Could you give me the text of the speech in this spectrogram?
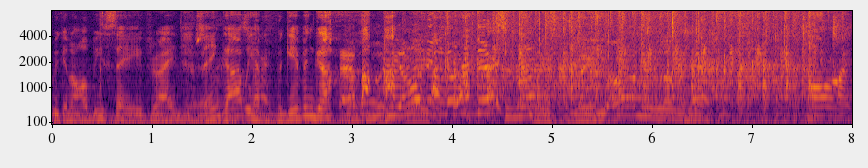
we can all be saved, right? Thank God we have a forgiving God. Absolutely. We all need a little redemption, right? Please believe We all need a little redemption. All right.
